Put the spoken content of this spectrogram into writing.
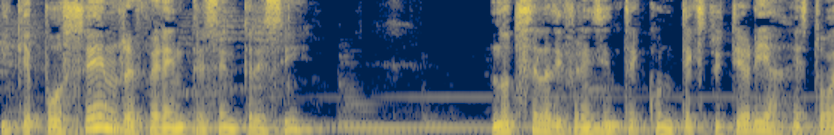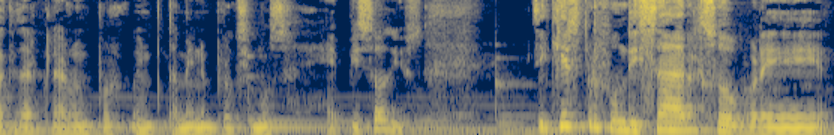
y que poseen referentes entre sí. Nótese la diferencia entre contexto y teoría. Esto va a quedar claro también en próximos episodios. Si quieres profundizar sobre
